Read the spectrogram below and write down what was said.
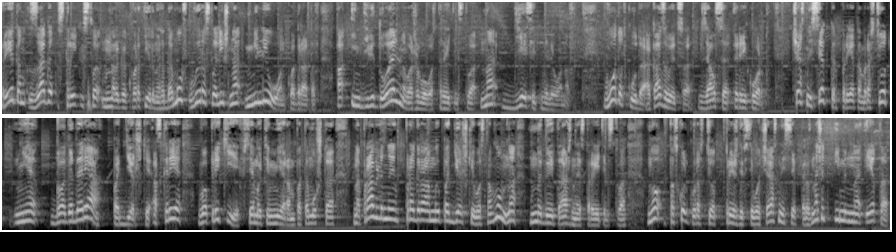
При этом за год строительство многоквартирных домов выросло лишь на миллион квадратов, а индивидуального жилого строительства на 10 миллионов. Вот откуда, оказывается, взялся рекорд. Частный сектор при этом растет не благодаря поддержке, а скорее вопреки всем этим мерам, потому что направлены программы поддержки в основном на многоэтажное строительство. Но поскольку растет прежде всего частный сектор, значит именно это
